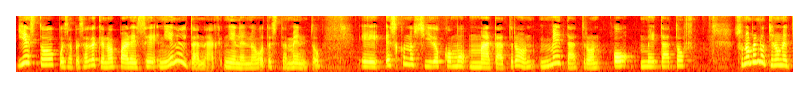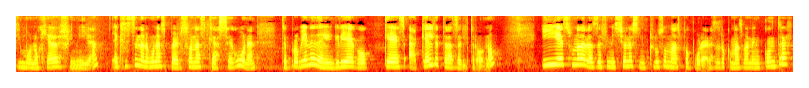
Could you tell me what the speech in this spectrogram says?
Y esto, pues a pesar de que no aparece ni en el Tanakh ni en el Nuevo Testamento, eh, es conocido como Matatrón, Metatrón o Metator. Su nombre no tiene una etimología definida. Existen algunas personas que aseguran que proviene del griego que es aquel detrás del trono y es una de las definiciones incluso más populares, es lo que más van a encontrar.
